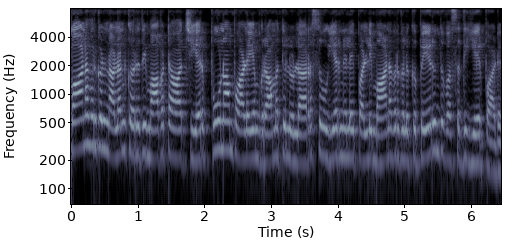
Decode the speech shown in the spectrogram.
மாணவர்கள் நலன் கருதி மாவட்ட ஆட்சியர் பூனாம்பாளையம் கிராமத்தில் உள்ள அரசு உயர்நிலைப் பள்ளி மாணவர்களுக்கு பேருந்து வசதி ஏற்பாடு.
